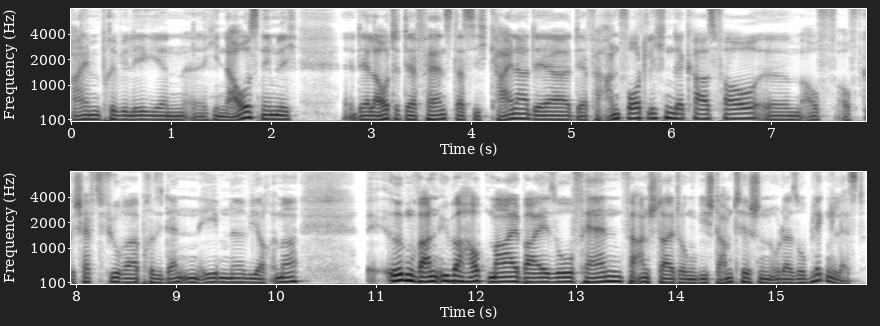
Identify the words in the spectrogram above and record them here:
Heimprivilegien äh, hinaus, nämlich äh, der lautet der Fans, dass sich keiner der, der Verantwortlichen der KSV äh, auf, auf Geschäftsführer, Präsidentenebene, wie auch immer, irgendwann überhaupt mal bei so Fanveranstaltungen wie Stammtischen oder so blicken lässt.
